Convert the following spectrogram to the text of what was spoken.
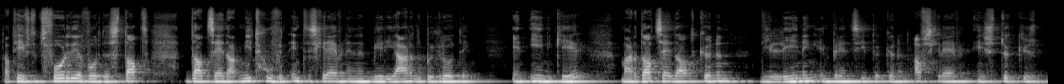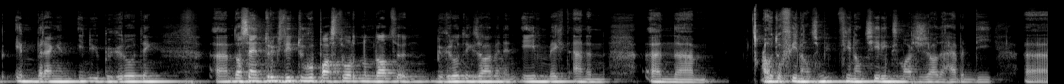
Dat heeft het voordeel voor de stad dat zij dat niet hoeven in te schrijven in een meerjarenbegroting in één keer, maar dat zij dat kunnen, die lening in principe kunnen afschrijven, in stukjes inbrengen in uw begroting. Uh, dat zijn trucs die toegepast worden omdat een begroting zou hebben in evenwicht en een, een um, autofinancieringsmarge zouden hebben die uh,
